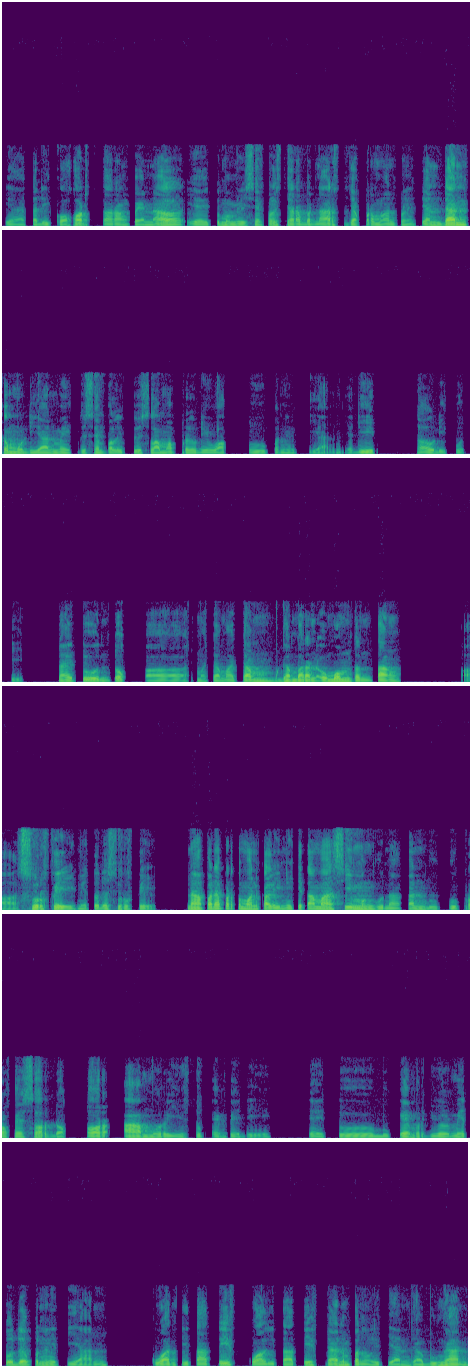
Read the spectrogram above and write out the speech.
Ya tadi cohort sekarang panel yaitu memilih sampel secara benar sejak permulaan penelitian dan kemudian mengikuti sampel itu selama periode waktu penelitian. Jadi selalu diikuti. Nah itu untuk uh, macam-macam gambaran umum tentang uh, survei metode survei Nah, pada pertemuan kali ini kita masih menggunakan buku Profesor Dr. Amuri Yusuf MPD, yaitu buku yang berjudul Metode Penelitian Kuantitatif, Kualitatif, dan Penelitian Gabungan.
